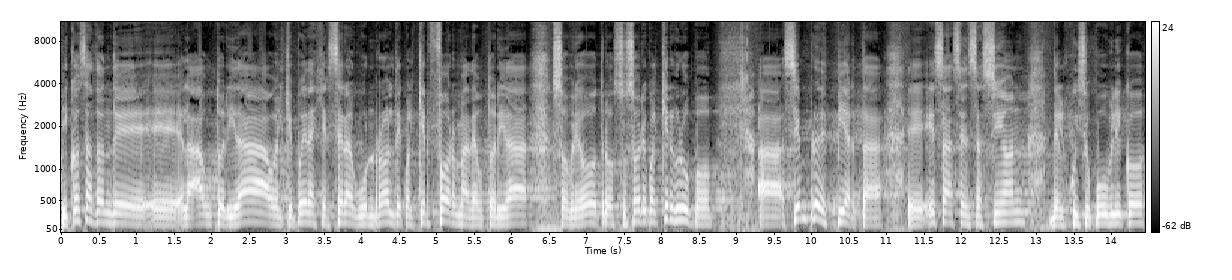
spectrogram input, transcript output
y cosas donde eh, la autoridad o el que pueda ejercer algún rol de cualquier forma de autoridad sobre otros o sobre cualquier grupo, ah, siempre despierta eh, esa sensación del juicio público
